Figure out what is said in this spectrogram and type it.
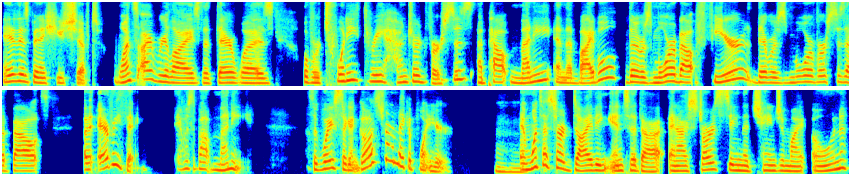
It has been a huge shift. Once I realized that there was over 2,300 verses about money in the Bible, there was more about fear. There was more verses about uh, everything. It was about money. I was like, wait a second, God's trying to make a point here. Mm-hmm. And once I started diving into that and I started seeing the change in my own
